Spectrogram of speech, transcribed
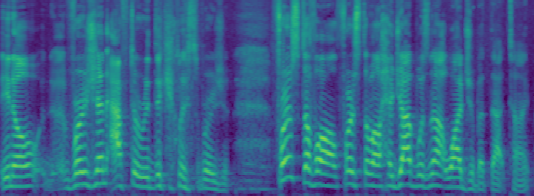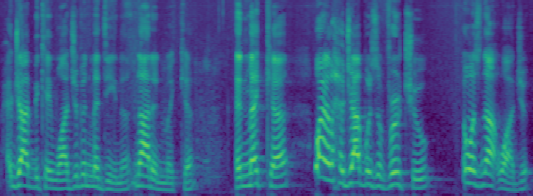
you know, version after ridiculous version. First of all, first of all, hijab was not wajib at that time. Hijab became wajib in Medina, not in Mecca. In Mecca, while hijab was a virtue, it was not wajib.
